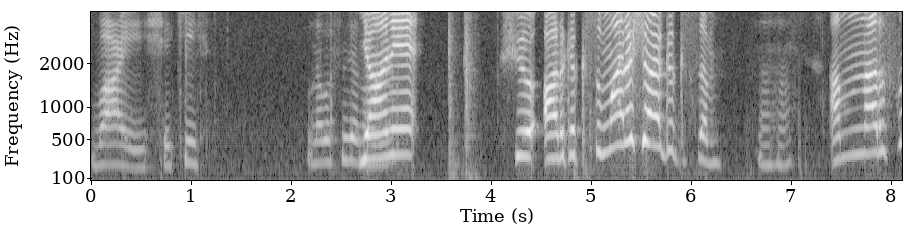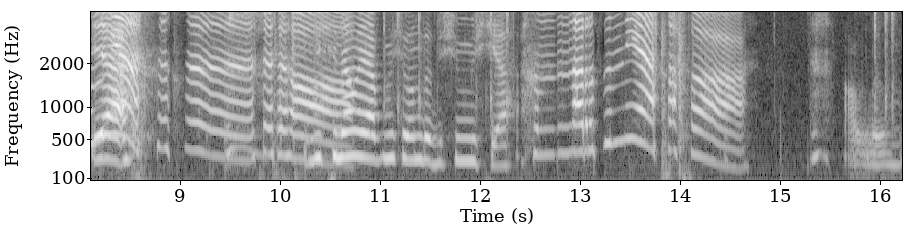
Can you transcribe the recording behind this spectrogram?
Vay şekil. Buna basınca Yani şu arka kısım var ya şu arka kısım. Hı hı. Anlarsın Ya. ya. Bir sinema yapmış onu da düşünmüş ya. Anlarsın ya. Allah'ım.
